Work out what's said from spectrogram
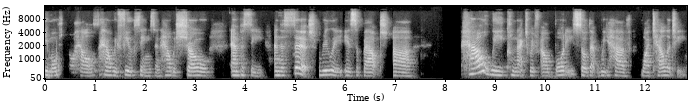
emotional health, how we feel things, and how we show empathy. And the third really is about uh, how we connect with our body so that we have vitality.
